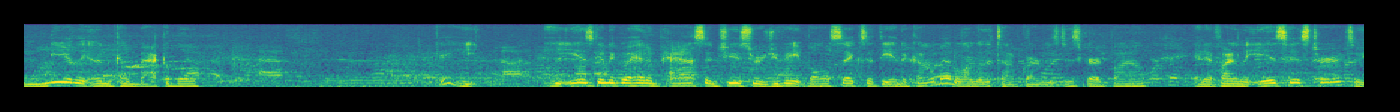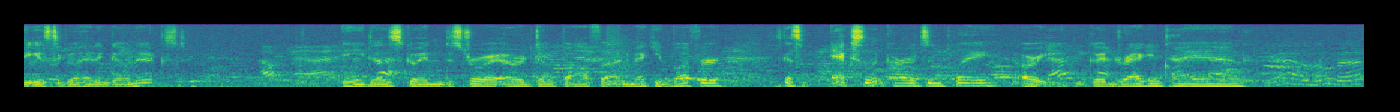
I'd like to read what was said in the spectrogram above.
nearly uncomebackable. Okay, he he is going to go ahead and pass and choose to rejuvenate ball six at the end of combat, along with the top card of his discard pile. And it finally is his turn, so he gets to go ahead and go next. He does go ahead and destroy or dump off uh, a Namekian buffer. He's got some excellent cards in play. Or you can go ahead and Dragon Clan. Yeah, a little bit.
